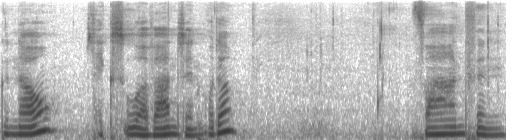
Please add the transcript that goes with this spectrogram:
genau. 6 Uhr, Wahnsinn, oder? Wahnsinn.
